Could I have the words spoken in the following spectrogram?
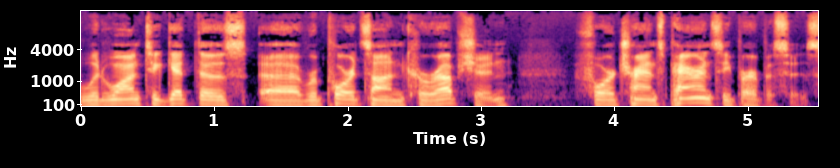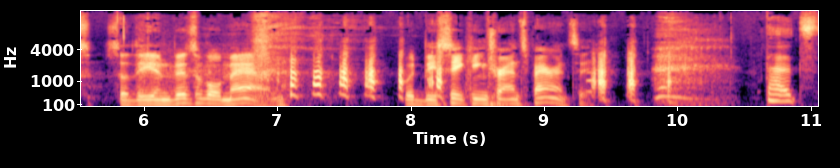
would want to get those uh, reports on corruption for transparency purposes. So the invisible man would be seeking transparency. That's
